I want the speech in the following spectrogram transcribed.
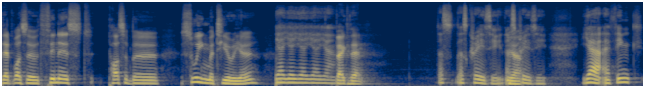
that was the thinnest possible sewing material yeah, yeah, yeah, yeah, yeah. back then. That's that's crazy. That's Yeah. crazy. Yeah, I think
